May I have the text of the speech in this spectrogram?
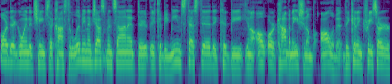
Or they're going to change the cost of living adjustments on it. There, it could be means tested. It could be, you know, all, or a combination of all of it. They could increase our,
